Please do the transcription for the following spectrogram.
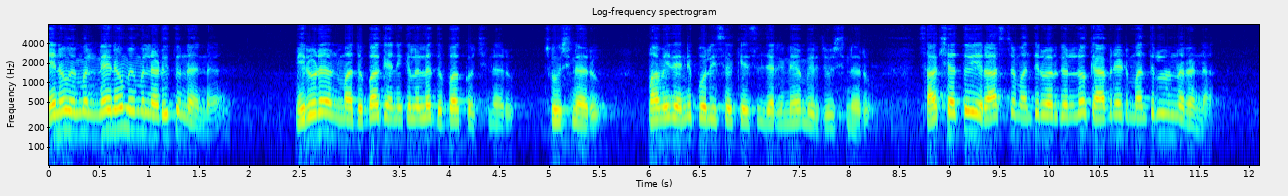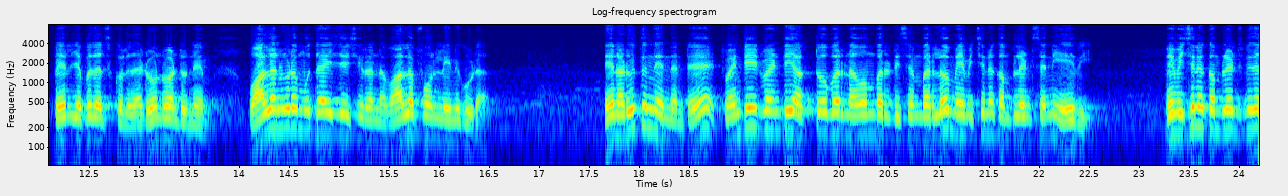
నేను మిమ్మల్ని నేను మిమ్మల్ని అడుగుతున్నా మీరు కూడా మా దుబ్బాక ఎన్నికలలో దుబ్బాకి వచ్చినారు చూసినారు. మా మీద ఎన్ని పోలీసు కేసులు జరిగినాయో మీరు చూసినారు. సాక్షాత్తు ఈ రాష్ట్ర మంత్రివర్గంలో కేబినెట్ మంత్రులు ఉన్నారన్న. పేర్లు చెప్పదలుచుకోలేదు. ఐ డోంట్ వాంట్ నేమ్ వాళ్ళని కూడా ముద్దాయిలు చేసిరన్న. వాళ్ళ ఫోన్ లేని కూడా. నేను అడుగుతుంది ఏంటంటే ట్వంటీ ట్వంటీ అక్టోబర్ నవంబర్ డిసెంబర్లో మేము ఇచ్చిన కంప్లైంట్స్ అన్ని ఏవి? మేము ఇచ్చిన కంప్లైంట్స్ మీద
